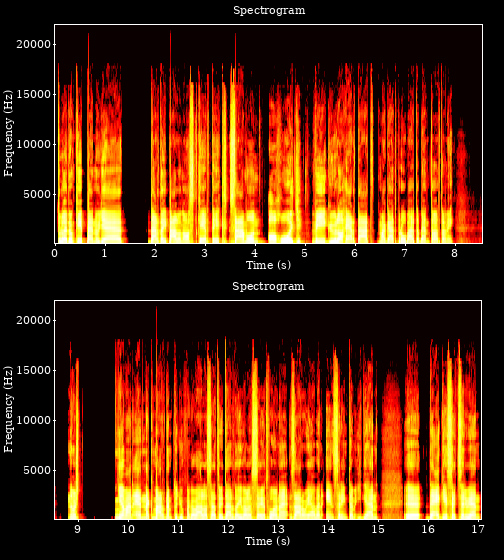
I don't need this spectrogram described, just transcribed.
Tulajdonképpen ugye Dárdai Pálon azt kérték számon, ahogy végül a Hertát magát próbálta bent tartani. Na most nyilván ennek már nem tudjuk meg a válaszát, hogy Dárdaival összejött volna, zárójelben én szerintem igen, de egész egyszerűen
